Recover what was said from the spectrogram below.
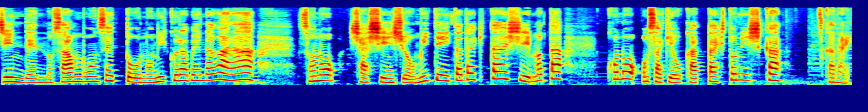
神殿の3本セットを飲み比べながら、その写真集を見ていただきたいし、また、このお酒を買った人にしかつかない、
